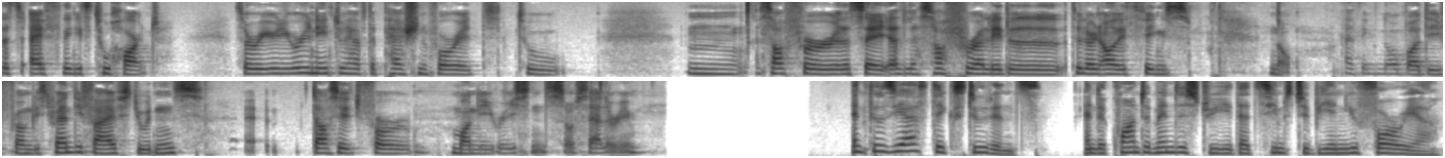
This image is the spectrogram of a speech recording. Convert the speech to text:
it's I think it's too hard. So you really need to have the passion for it to um, suffer, let's say, uh, suffer a little to learn all these things. No, I think nobody from these 25 students uh, does it for money reasons or salary. Enthusiastic students and a quantum industry that seems to be in euphoria.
